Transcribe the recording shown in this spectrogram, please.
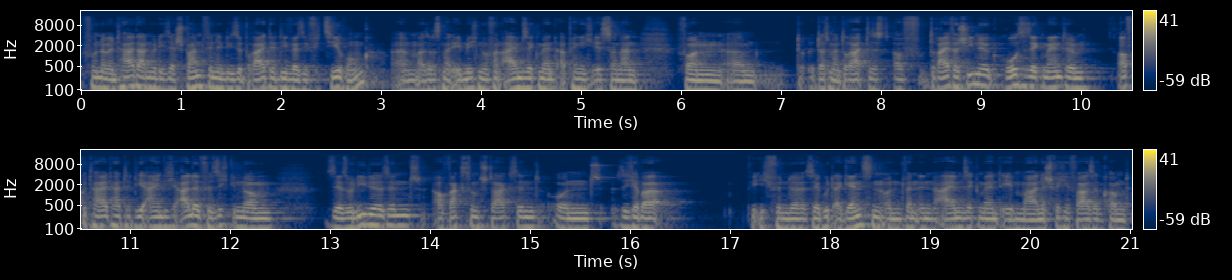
Fundamentaldaten wirklich sehr spannend finde, diese breite Diversifizierung, ähm, also dass man eben nicht nur von einem Segment abhängig ist, sondern von, ähm, dass man das auf drei verschiedene große Segmente aufgeteilt hatte, die eigentlich alle für sich genommen sehr solide sind, auch wachstumsstark sind und sich aber wie ich finde, sehr gut ergänzen. Und wenn in einem Segment eben mal eine Schwächephase kommt,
